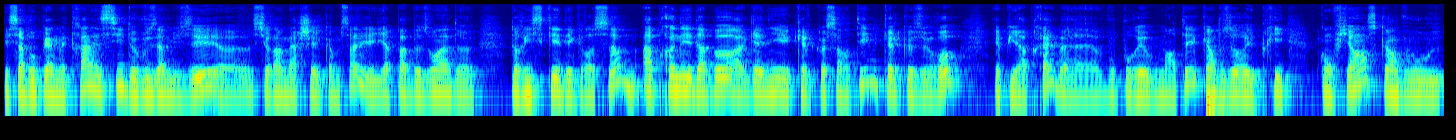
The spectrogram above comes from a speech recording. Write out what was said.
et ça vous permettra ainsi de vous amuser euh, sur un marché comme ça. Et il n'y a pas besoin de, risquer des grosses sommes. Apprenez d'abord à gagner quelques centimes, quelques euros. Et puis après ben, vous pourrez augmenter. Quand vous aurez pris confiance, quand vous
